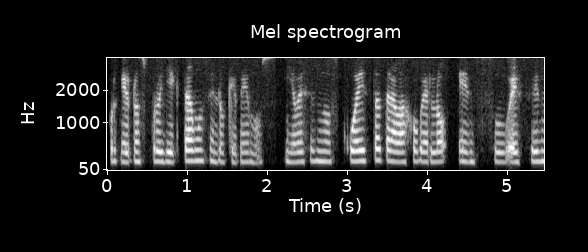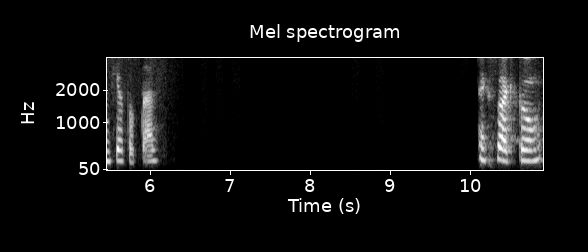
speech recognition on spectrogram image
porque nos proyectamos en lo que vemos y a veces nos cuesta trabajo verlo en su esencia total. Exacto.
